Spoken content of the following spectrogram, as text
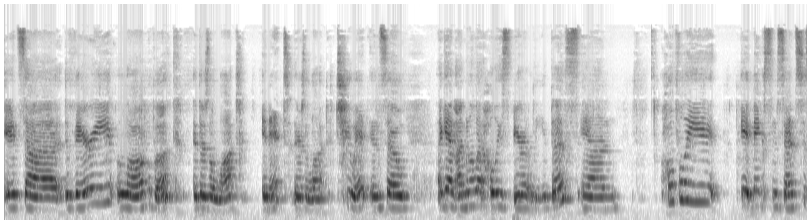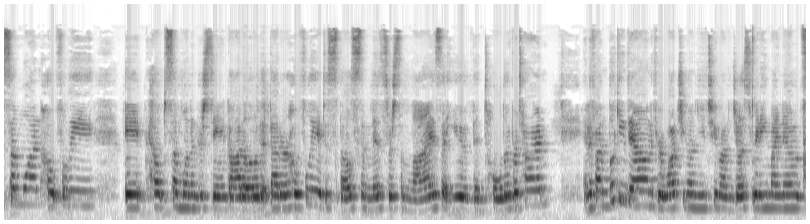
it's a very long book. There's a lot in it, there's a lot to it. And so, again, I'm going to let Holy Spirit lead this, and hopefully, it makes some sense to someone. Hopefully, it helps someone understand God a little bit better. Hopefully, it dispels some myths or some lies that you have been told over time. And if I'm looking down, if you're watching on YouTube, I'm just reading my notes.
